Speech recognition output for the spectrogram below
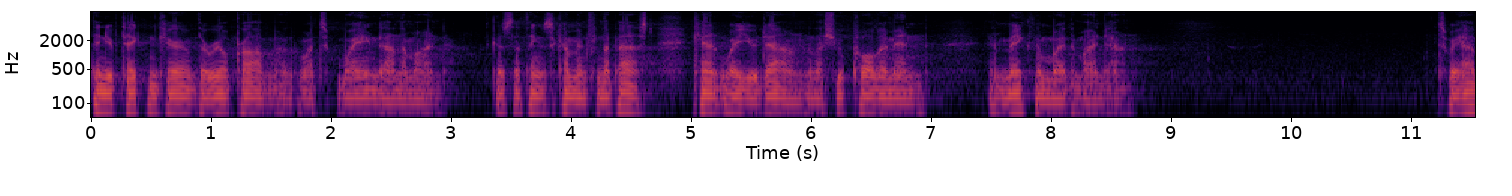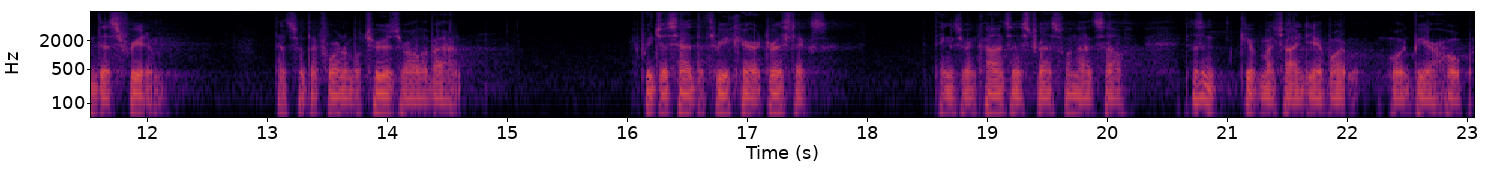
then you've taken care of the real problem of what's weighing down the mind. Because the things that come in from the past can't weigh you down unless you pull them in and make them weigh the mind down. So we have this freedom. That's what the Four Noble Truths are all about. If we just had the three characteristics, things are inconstant stressful, not self, doesn't give much idea of what, what would be our hope.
